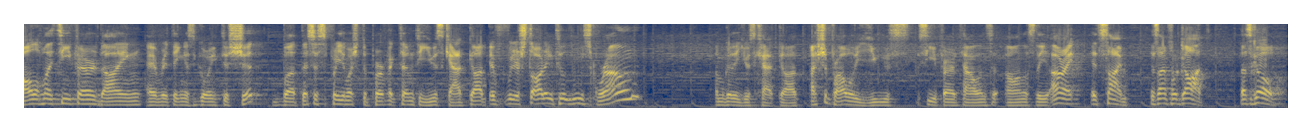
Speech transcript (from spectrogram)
All of my Seafarer dying, everything is going to shit, but this is pretty much the perfect time to use Cat God. If we're starting to lose ground, I'm gonna use Cat God. I should probably use Seafarer talents, honestly. Alright, it's time. It's time for God. Let's go.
